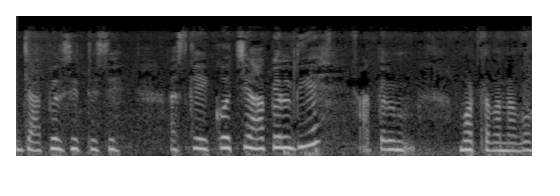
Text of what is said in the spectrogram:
যে আপেল ছিটতেছে। আজকে এই কচি আপেল দিয়ে আপেল ভর্তা বানাবো।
